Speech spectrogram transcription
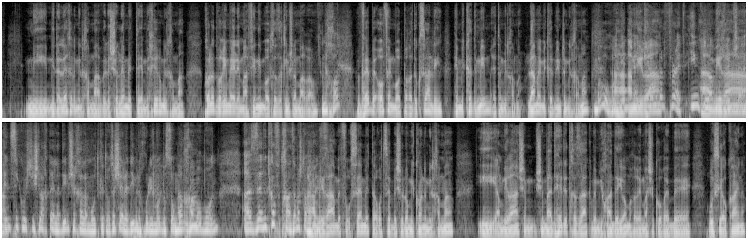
מ- מללכת למלחמה ולשלם את אה, מחיר המלחמה, כל הדברים האלה מאפיינים מאוד חזקים של המערב. נכון. ובאופן מאוד פרדוקסלי, הם מקדמים את המלחמה. למה הם מקדמים את המלחמה? ברור, האמירה. אם כולם האמירה- חושבים שאין סיכוי שתשלח את הילדים שלך למות, כי אתה רוצה שהילדים ילכו ללמוד בסורבון נכון. ובבורבון, אז אה, נתקוף אותך, זה מה שאתה רומז. האמירה המפורסמת, הרוצה בשלום ייכון למלחמה, היא אמירה ש, שמהדהדת חזק במיוחד היום, אחרי מה שקורה ברוסיה-אוקראינה.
